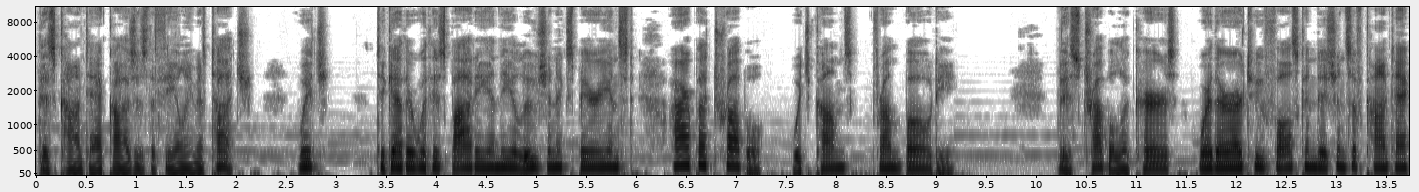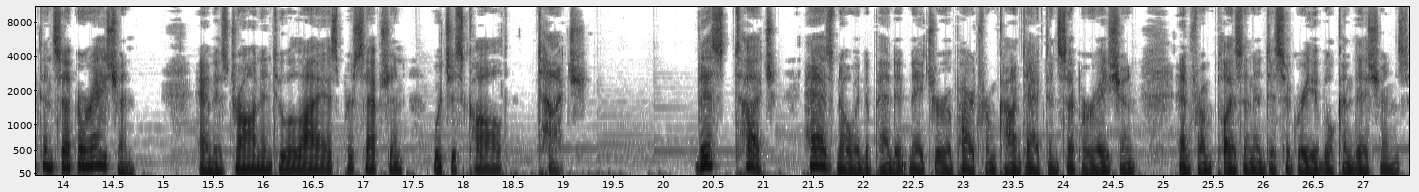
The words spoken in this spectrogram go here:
This contact causes the feeling of touch, which, together with his body and the illusion experienced, are but trouble which comes from bodhi. This trouble occurs where there are two false conditions of contact and separation, and is drawn into Alaya's perception, which is called touch. This touch has no independent nature apart from contact and separation, and from pleasant and disagreeable conditions.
